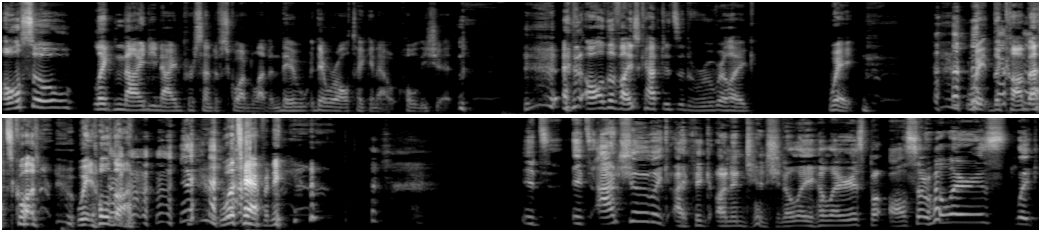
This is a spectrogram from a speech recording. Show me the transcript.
also, like 99% of Squad 11, they, they were all taken out. Holy shit. and all the vice captains in the room are like, wait, wait, the combat squad? Wait, hold on. What's happening? it's it's actually like I think unintentionally hilarious, but also hilarious. Like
